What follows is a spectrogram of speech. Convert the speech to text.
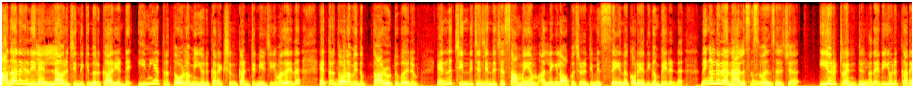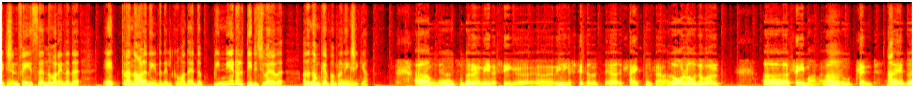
സാധാരണ ഗതിയിൽ എല്ലാവരും ചിന്തിക്കുന്ന ഒരു കാര്യമുണ്ട്. ഇനി എത്രത്തോളം ഈ ഒരു കറക്ഷൻ കണ്ടിന്യൂ ചെയ്യും? അതായത് എത്രത്തോളം ഇത് താഴോട്ട് വരും? എന്ന് ചിന്തിച്ച് ചിന്തിച്ച് സമയം അല്ലെങ്കിൽ ഓപ്പർച്യൂണിറ്റി മിസ് ചെയ്യുന്ന കുറെ അധികം പേരുണ്ട്. നിങ്ങളുടെ ഒരു അനാലിസിസ് അനുസരിച്ച് ഈ ഒരു ട്രെൻഡ് അതായത് ഈ ഒരു കറക്ഷൻ ഫേസ് എന്ന് പറയുന്നത് എത്ര നാൾ നീണ്ടു നിൽക്കും? അതായത് പിന്നീട് ഒരു തിരിച്ചുവരവ് അത് നമുക്ക് എപ്പോ പ്രതീക്ഷിക്കാം. Real estate real estate cycles ആണ്. അത് all over the world same ആണ്. ആ ഒരു ട്രെൻഡ് അതായത്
